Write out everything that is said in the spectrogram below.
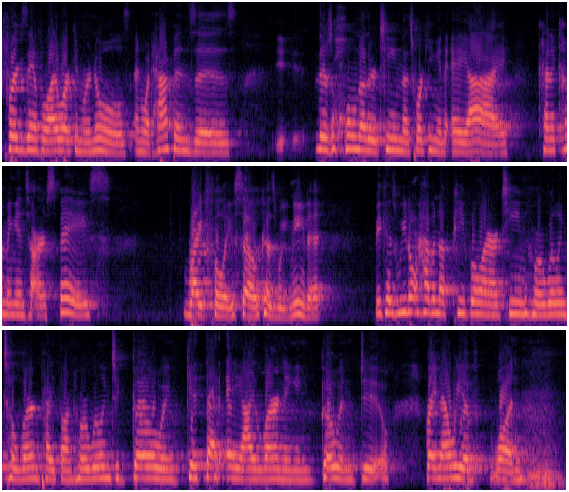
for example, I work in renewals, and what happens is there's a whole nother team that's working in AI kind of coming into our space, rightfully so, because we need it because we don't have enough people on our team who are willing to learn Python, who are willing to go and get that AI learning and go and do. Right now, we have one.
